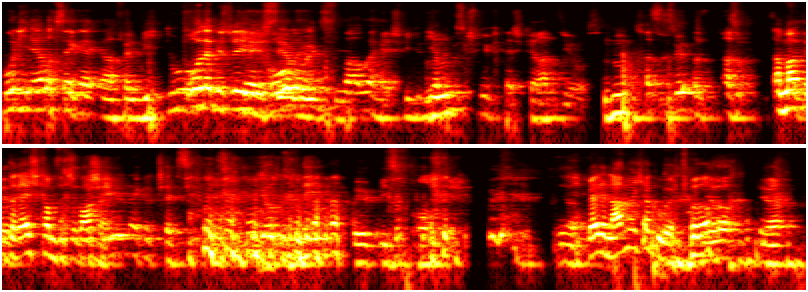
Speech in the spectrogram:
wo ich ehrlich sage, ja, für wie du Die Rolle gut. aufgebaut hast, wie du die ausgeschmückt hast, grandios. Mhm. Also, wird- also Aber den Rest kann man sich also der sparen. Schälnägel Jessica, etwas vorstellen. Ja. Weil der Name ist ja gut, oder? Ja, ja.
